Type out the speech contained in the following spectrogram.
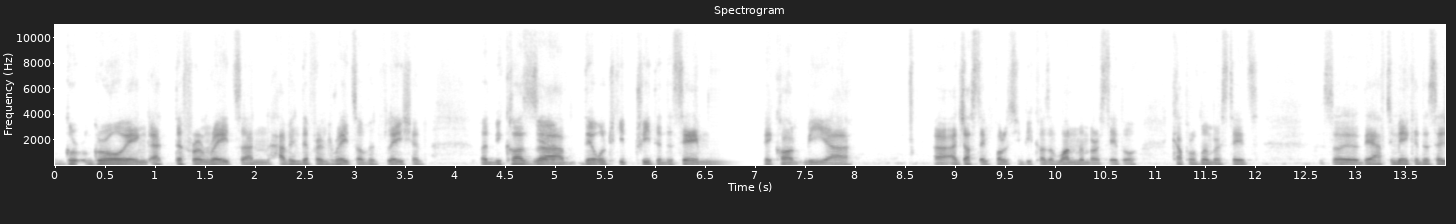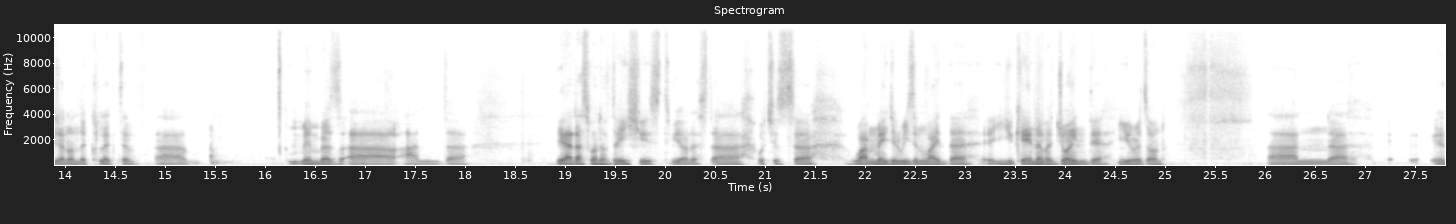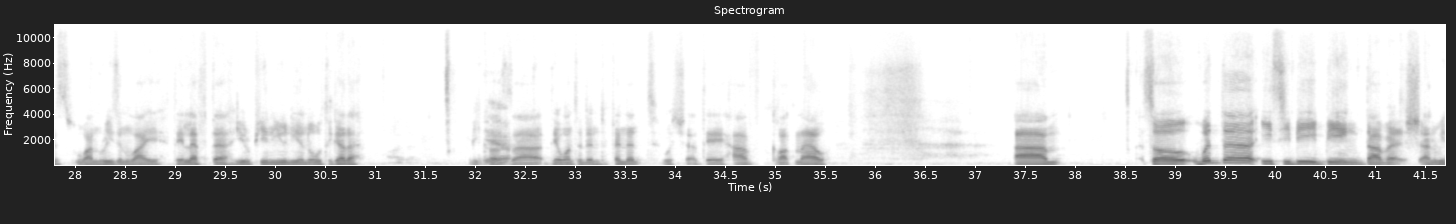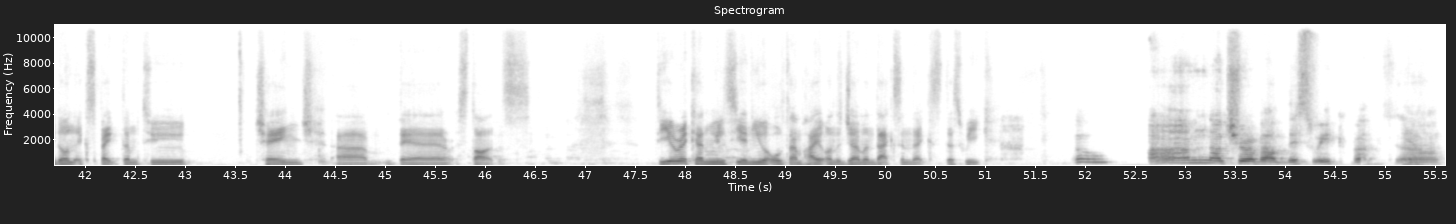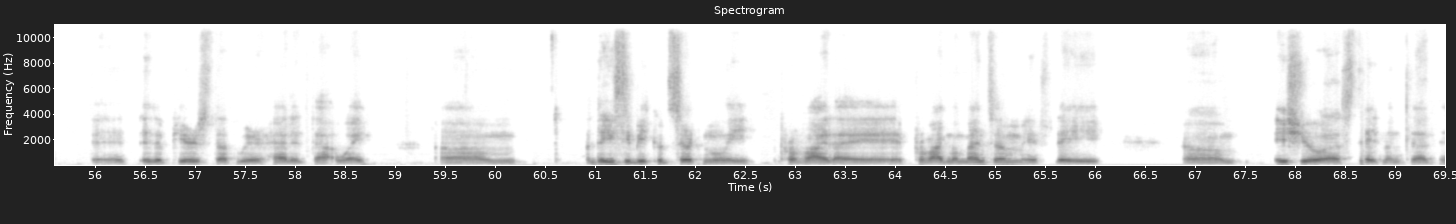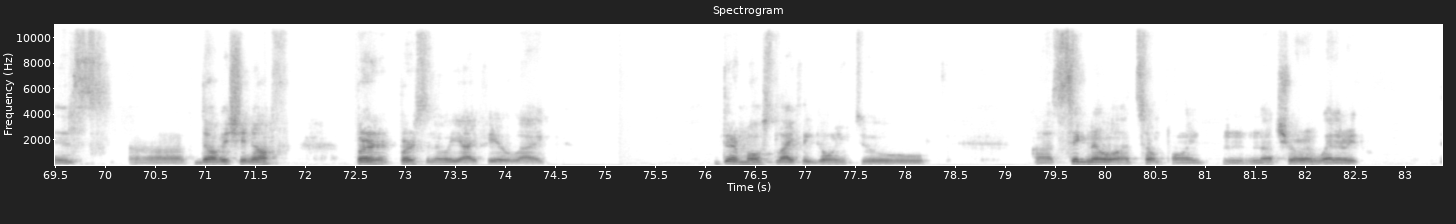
gr- growing at different rates and having different rates of inflation, but because yeah. Uh, they all get treated the same, they can't be uh, uh, adjusting policy because of one member state or a couple of member states. So they have to make a decision on the collective um, members and yeah, that's one of the issues, to be honest, uh, which is uh, one major reason why the UK never joined the eurozone, and uh, is one reason why they left the European Union altogether because yeah. Uh, they wanted independent, which uh, they have got now. Um, so with the ECB being dovish, and we don't expect them to change um, their stance do you reckon we'll see a new all-time high on the German DAX index this week? Oh, I'm not sure about this week, but uh, it, it, appears that we're headed that way. Um, the ECB could certainly provide a provide momentum if they um, issue a statement that is uh, dovish enough. Per- personally, I feel like they're most likely going to uh, signal at some point. Not sure whether it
